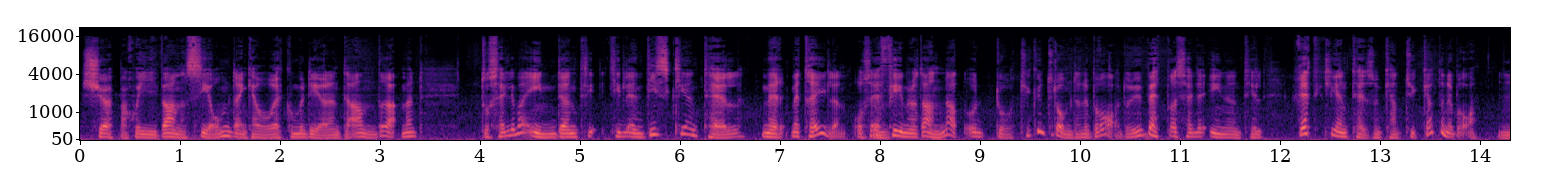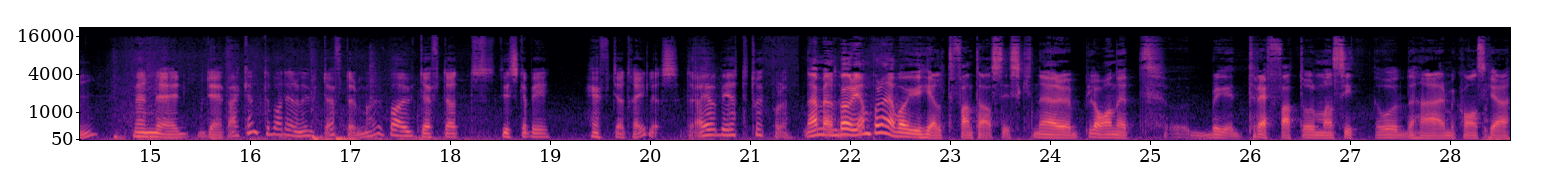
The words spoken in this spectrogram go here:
köpa skivan, se om den kan och rekommendera den till andra. Men då säljer man in den till, till en viss klientell med, med trailern och så är filmen något annat och då tycker inte de den är bra. Då är det bättre att sälja in den till rätt klientell som kan tycka att den är bra. Men eh, det verkar inte vara det de är ute efter. De är bara ute efter att det ska bli häftiga trailers. Ja, Jag blir jättetrött på det. Nej men början på den här var ju helt fantastisk. När planet blev träffat och man sitter och den här amerikanska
